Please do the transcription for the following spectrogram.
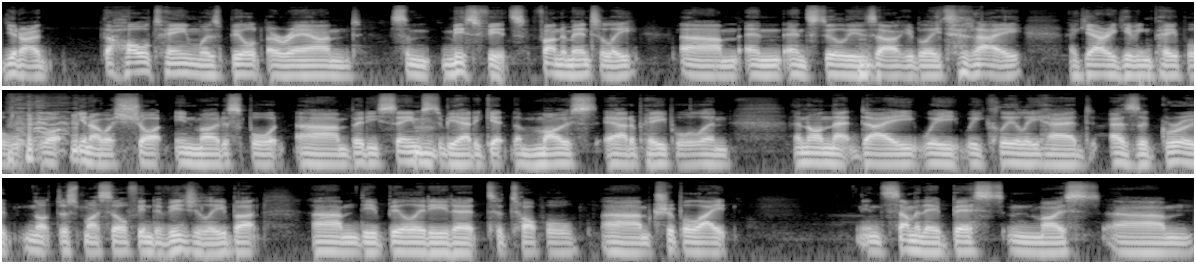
you know, the whole team was built around some misfits fundamentally, um, and and still is mm. arguably today. Uh, Garry giving people you know a shot in motorsport, um, but he seems mm. to be able to get the most out of people and and on that day, we, we clearly had, as a group, not just myself individually, but um, the ability to, to topple um, Triple Eight in some of their best and most um,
